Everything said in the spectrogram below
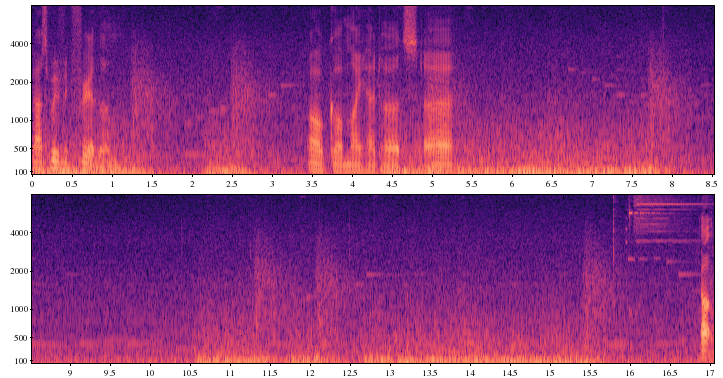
That's moving three of them. Oh god, my head hurts. Uh... Oh,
